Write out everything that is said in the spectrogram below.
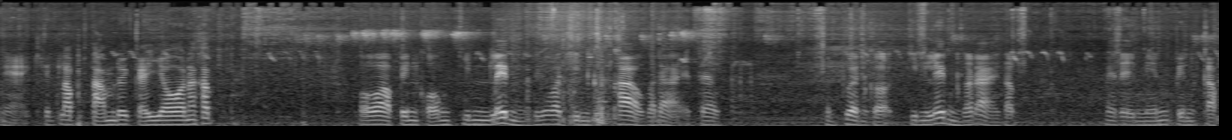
เนี่ยเคล็ดลับตามด้วยไก่ยอนะครับ เพราะว่าเป็นของกินเล่นหรือว่ากินกับข้าวก็ได้ แต่เพื่อนๆก็กินเล่นก็ได้ครับ ไม่ได้เน้นเป็นกับ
